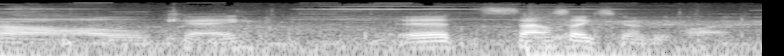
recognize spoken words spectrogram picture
Okay. It sounds like it's gonna be hard.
